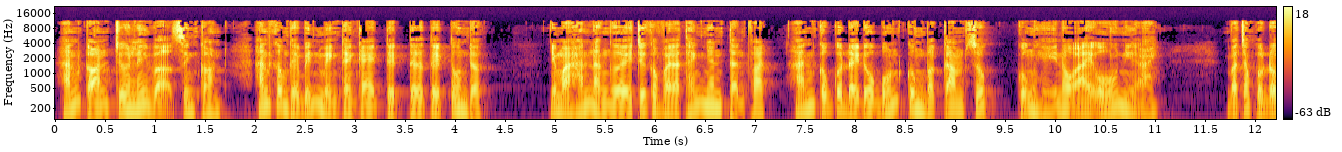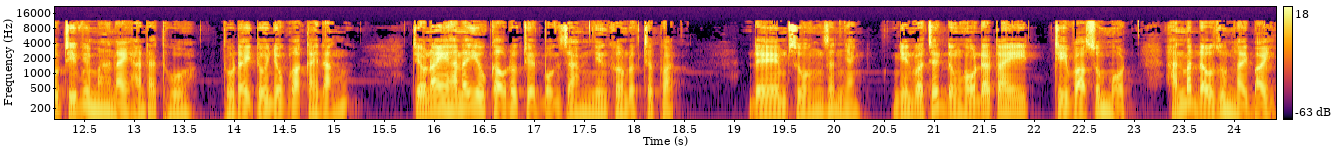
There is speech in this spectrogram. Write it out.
hắn còn chưa lấy vợ sinh con, hắn không thể biến mình thành kẻ tuyệt tử tuyệt tôn được. Nhưng mà hắn là người chứ không phải là thánh nhân thần Phật, hắn cũng có đầy đủ bốn cung bậc cảm xúc, cũng hỉ nộ ai ố như ai. Và trong cuộc đấu trí với ma này hắn đã thua, thua đầy tội nhục và cay đắng. Chiều nay hắn đã yêu cầu được chuyển buồng giam nhưng không được chấp thuận. Đêm xuống rất nhanh, nhìn vào chiếc đồng hồ đeo tay chỉ vào số 1, hắn bắt đầu run lẩy bẩy.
